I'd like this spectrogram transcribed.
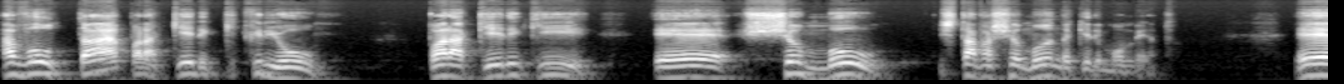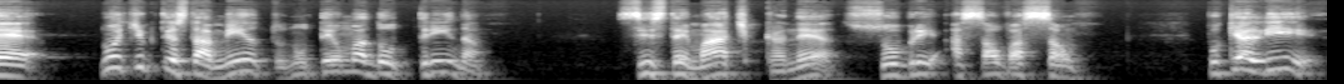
a voltar para aquele que criou, para aquele que é, chamou, estava chamando naquele momento. É, no Antigo Testamento não tem uma doutrina sistemática né, sobre a salvação. Porque ali,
